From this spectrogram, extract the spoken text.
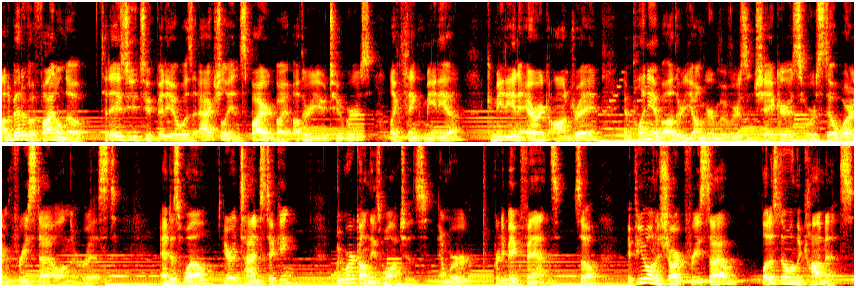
On a bit of a final note, today's YouTube video was actually inspired by other YouTubers like Think Media, comedian Eric Andre, and plenty of other younger movers and shakers who are still wearing freestyle on their wrist. And as well, here at Time Sticking, we work on these watches and we're pretty big fans. So if you own a Shark Freestyle, let us know in the comments.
